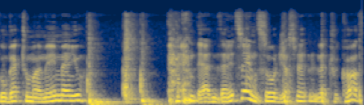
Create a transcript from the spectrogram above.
go back to my main menu and then, then it's in. So just let, let record.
